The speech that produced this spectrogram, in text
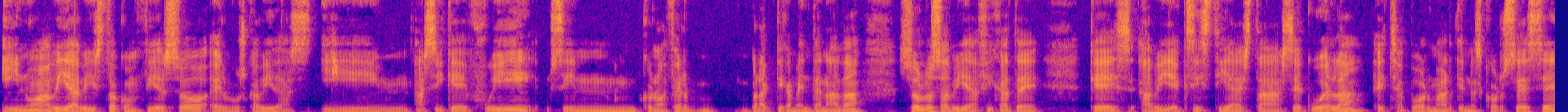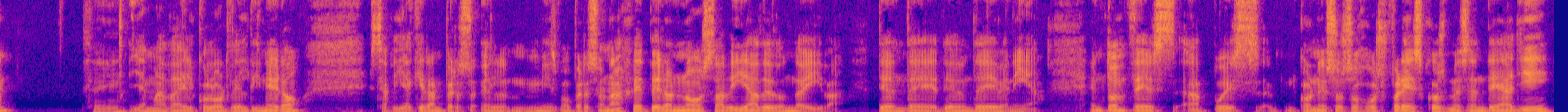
y no había visto, confieso, el Buscavidas. Y así que fui sin conocer prácticamente nada. Solo sabía, fíjate, que había, existía esta secuela hecha por Martin Scorsese Sí. llamada El color del dinero. Sabía que eran el mismo personaje, pero no sabía de dónde iba, de dónde, de dónde venía. Entonces, ah, pues con esos ojos frescos me senté allí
